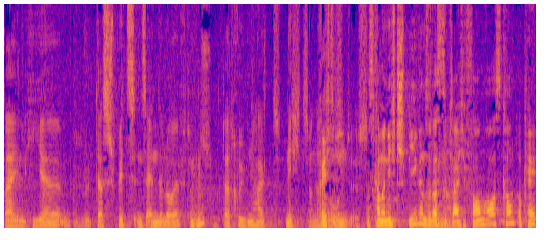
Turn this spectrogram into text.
Weil hier das spitz ins Ende läuft und da drüben halt nicht, sondern rund Richtig. ist. Das kann man nicht spiegeln, sodass die gleiche Form rauskommt. Okay.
